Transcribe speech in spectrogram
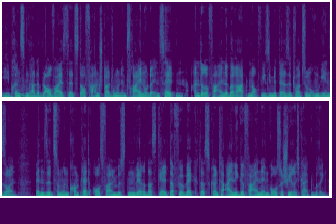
Die Prinzengarde Blau-Weiß setzt auf Veranstaltungen im Freien oder in Zelten. Andere Vereine beraten noch, wie sie mit der Situation umgehen sollen. Wenn Sitzungen komplett ausfallen müssten, wäre das Geld dafür weg. Das könnte einige Vereine in große Schwierigkeiten bringen.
